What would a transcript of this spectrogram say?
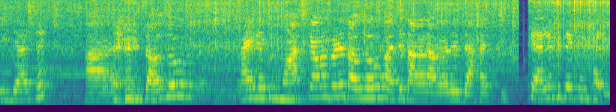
ভিজে আছে। আর তাও সব হাই দেখুন মাছ কেমন করে তাও সব ভাজে, তারা আমাদের দেখাচ্ছি। ট্যালেন্ট দেখুন খালি।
